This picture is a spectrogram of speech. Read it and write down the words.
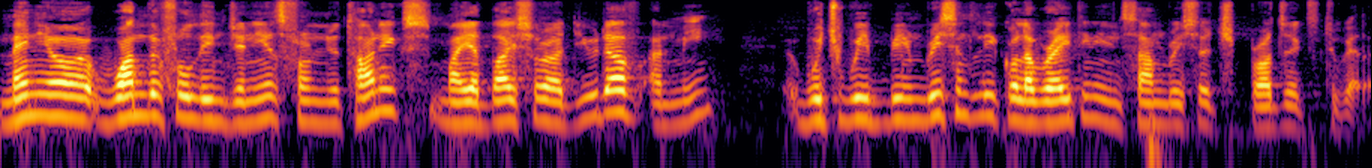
many wonderful engineers from Nutanix, my advisor at UW, and me, which we've been recently collaborating in some research projects together.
